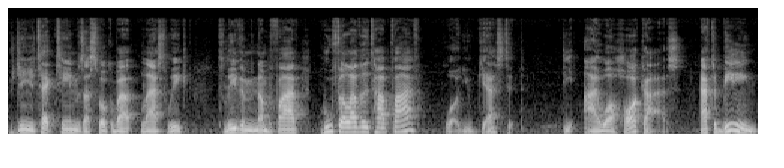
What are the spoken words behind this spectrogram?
Virginia Tech team, as I spoke about last week, to leave them at number five. Who fell out of the top five? Well, you guessed it. The Iowa Hawkeyes. After beating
